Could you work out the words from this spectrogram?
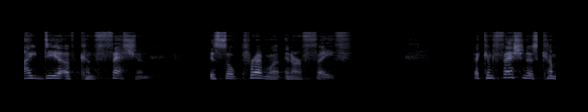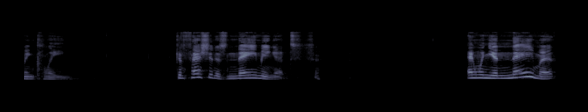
idea of confession is so prevalent in our faith. That confession is coming clean. Confession is naming it. and when you name it,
